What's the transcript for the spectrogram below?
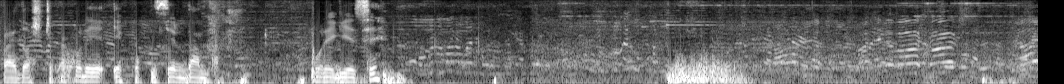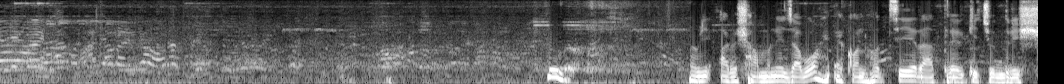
প্রায় দশ টাকা করে এক পিসের দাম পড়ে গিয়েছে। আমি আরও সামনে যাব। এখন হচ্ছে রাত্রের কিছু দৃশ্য।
